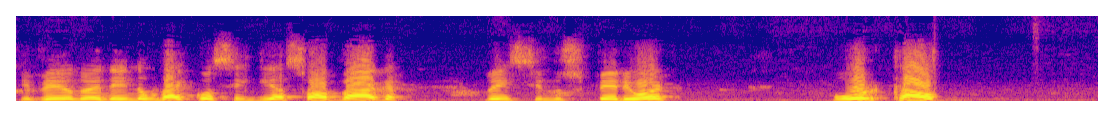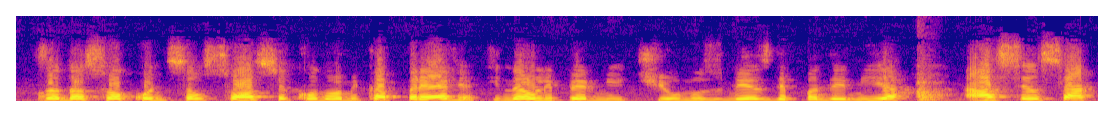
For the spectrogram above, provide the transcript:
que venham no Enem não vai conseguir a sua vaga no ensino superior por causa da sua condição socioeconômica prévia, que não lhe permitiu, nos meses de pandemia, acessar,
